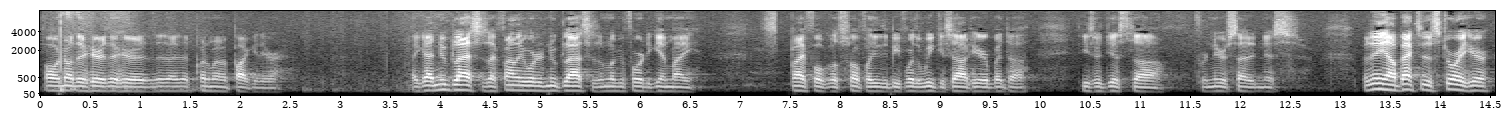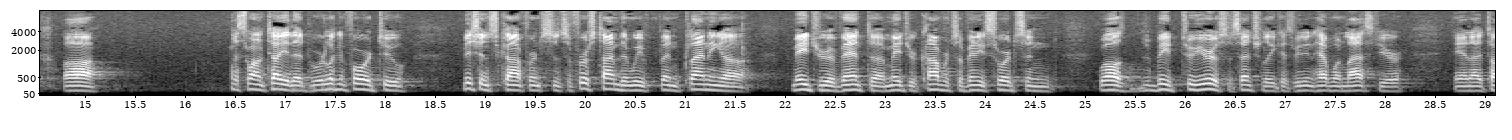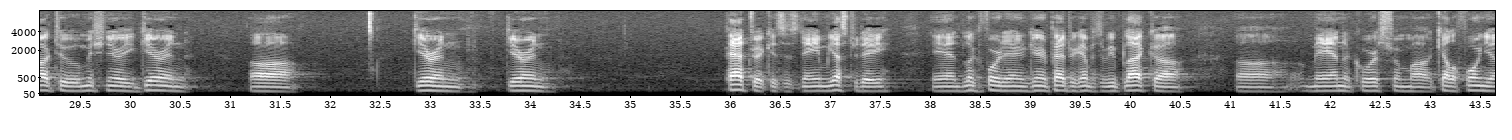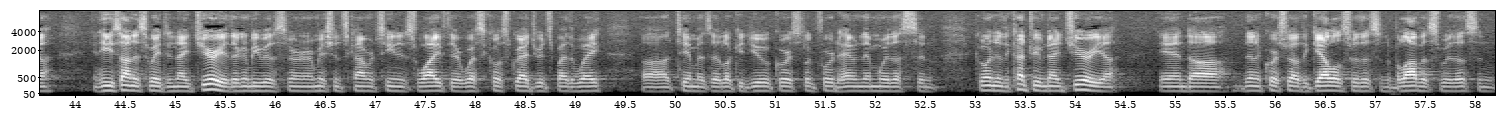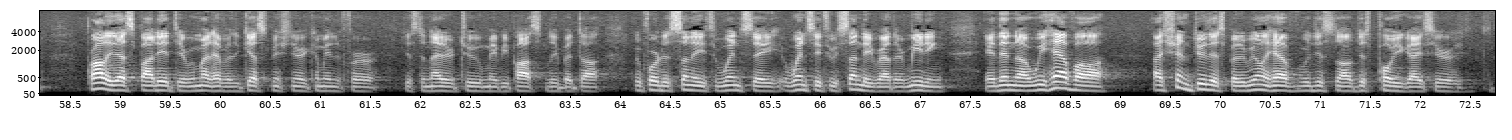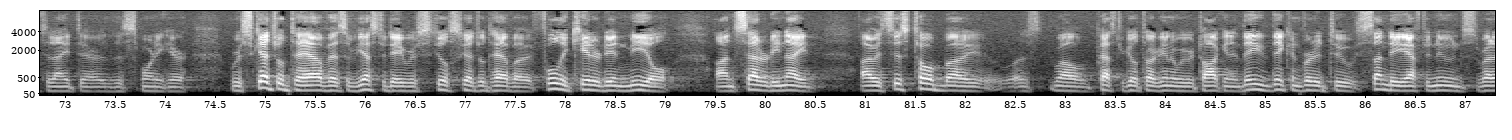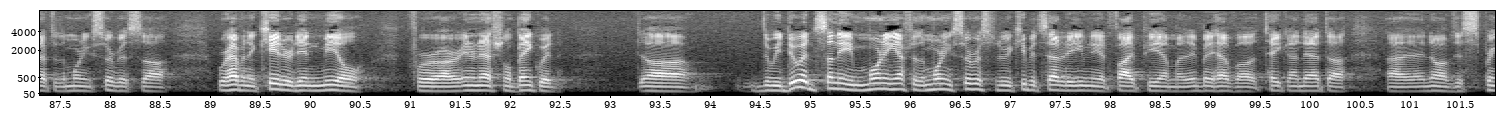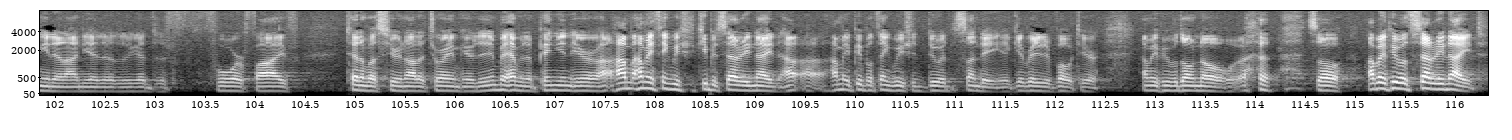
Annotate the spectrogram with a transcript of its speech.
Oh, no, they're here. They're here. I put them in my pocket here. I got new glasses. I finally ordered new glasses. I'm looking forward to getting my bifocals, hopefully, before the week is out here. But uh, these are just uh, for nearsightedness. But anyhow, back to the story here. Uh, I just want to tell you that we're looking forward to missions conference. It's the first time that we've been planning a major event, a major conference of any sorts in, well, it'll be two years essentially because we didn't have one last year and I talked to missionary Garen, uh, Garen, Garen Patrick is his name yesterday, and looking forward to Aaron. Garen Patrick happens to be a black uh, uh, man, of course, from uh, California, and he's on his way to Nigeria. They're going to be with us during our missions conference. He and his wife, they're West Coast graduates, by the way. Uh, Tim, as I look at you, of course, look forward to having them with us and going to the country of Nigeria. And uh, then, of course, we have the Gallos with us and the Balavis with us, and probably that's about it there. We might have a guest missionary come in for just a night or two, maybe possibly, but uh, look forward to Sunday through Wednesday, Wednesday through Sunday rather, meeting. And then uh, we have, uh, I shouldn't do this, but we only have, we'll just, I'll just pull you guys here tonight there, this morning here. We're scheduled to have, as of yesterday, we're still scheduled to have a fully catered in meal on Saturday night. I was just told by, well, Pastor Gil Targino, we were talking, and they, they converted to Sunday afternoons right after the morning service. Uh, we're having a catered in meal for our international banquet. Uh, do we do it Sunday morning after the morning service, or do we keep it Saturday evening at 5 p.m.? Anybody have a take on that? Uh, I know I'm just springing it on you. Got four or five 10 of us here in auditorium here. Does anybody have an opinion here? How, how many think we should keep it Saturday night? How, uh, how, many people think we should do it Sunday? Get ready to vote here. How many people don't know? so, how many people Saturday night?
